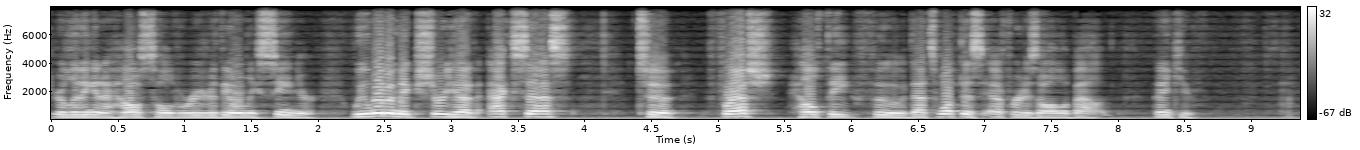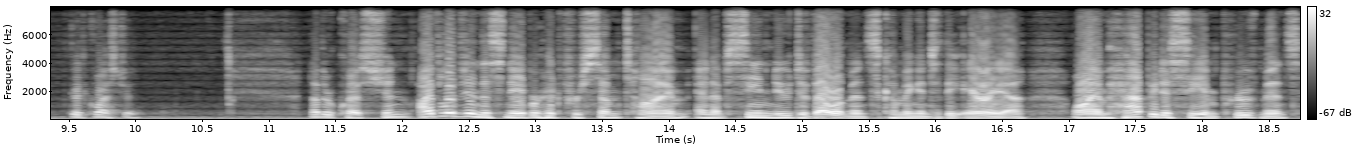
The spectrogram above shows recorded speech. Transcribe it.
you're living in a household where you're the only senior. We want to make sure you have access to fresh, healthy food. That's what this effort is all about. Thank you. Good question. Another question. I've lived in this neighborhood for some time and have seen new developments coming into the area. While I'm happy to see improvements,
